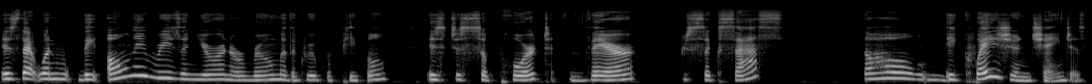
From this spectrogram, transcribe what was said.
Is that when the only reason you're in a room with a group of people is to support their success, the whole mm. equation changes.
